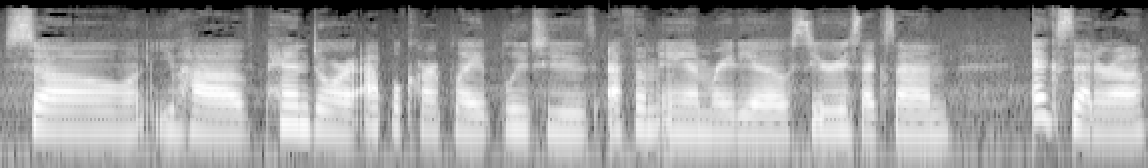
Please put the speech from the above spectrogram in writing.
So you have Pandora, Apple CarPlay, Bluetooth, FM AM radio, Sirius XM, etc.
